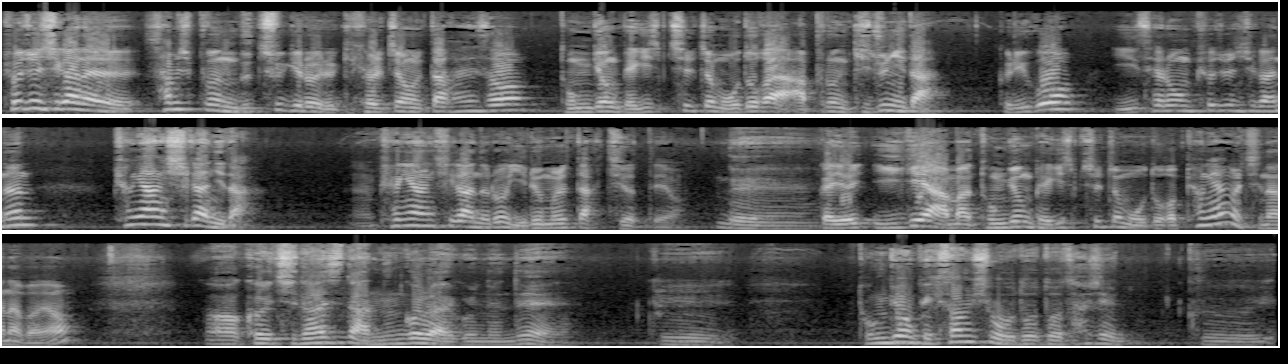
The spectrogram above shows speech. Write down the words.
표준 시간을 30분 늦추기로 이렇게 결정을 딱 해서 동경 127.5도가 앞으로는 기준이다. 그리고 이 새로운 표준 시간은 평양 시간이다. 어, 평양 시간으로 이름을 딱 지었대요. 네. 그러니까 여- 이게 아마 동경 127.5도가 평양을 지나나 봐요. 아, 거의 지나지도 않는 걸로 알고 있는데, 그, 동경 135도도 사실, 그,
